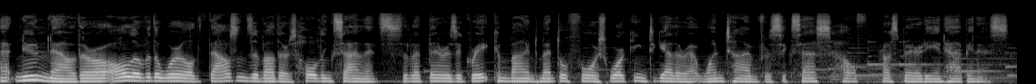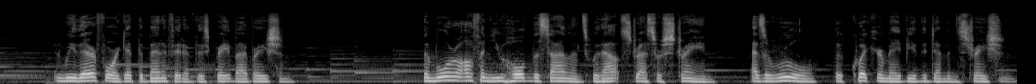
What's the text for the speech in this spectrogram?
At noon now, there are all over the world thousands of others holding silence so that there is a great combined mental force working together at one time for success, health, prosperity, and happiness. And we therefore get the benefit of this great vibration. The more often you hold the silence without stress or strain, as a rule, the quicker may be the demonstration.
